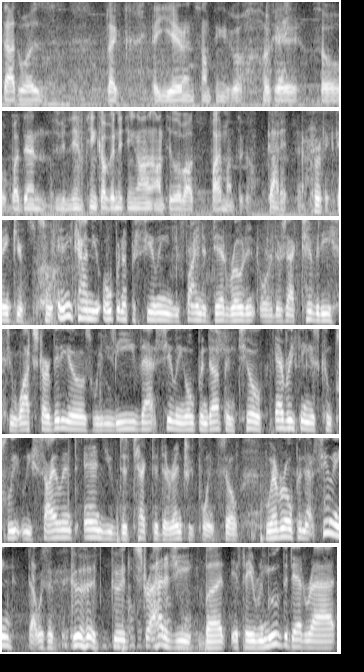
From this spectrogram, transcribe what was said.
That was like a year and something ago. Okay, Okay. so but then we didn't think of anything on until about five months ago. Got it. Yeah. Perfect. Thank you. So anytime you open up a ceiling and you find a dead rodent or there's activity, if you watched our videos, we leave that ceiling opened up until everything is completely silent and you've detected their entry point. So whoever opened that ceiling, that was a good, good strategy. But if they removed the dead rat,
